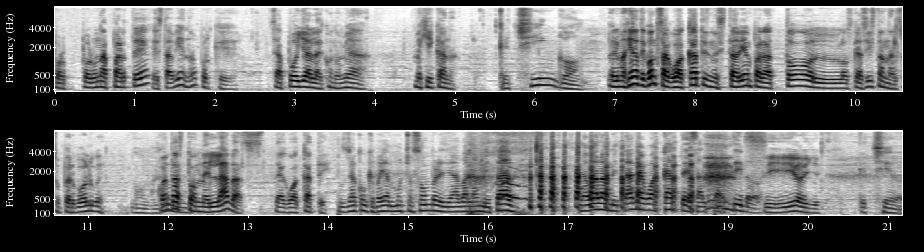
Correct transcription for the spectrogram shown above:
por, por una parte, está bien, ¿no? Porque se apoya a la economía mexicana. Qué chingón. Pero imagínate cuántos aguacates necesitarían para todos los que asistan al Super Bowl, güey. No. ¿Cuántas toneladas de aguacate? Pues ya con que vayan muchos hombres, ya va la mitad. ya va la mitad de aguacates al partido. Sí, oye. Qué chido.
